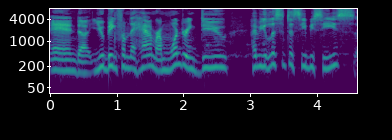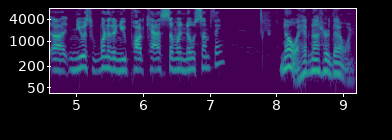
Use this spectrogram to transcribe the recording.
and uh, you being from the Hammer, I'm wondering, do you have you listened to CBC's uh, newest one of their new podcasts? Someone knows something. No, I have not heard that one.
